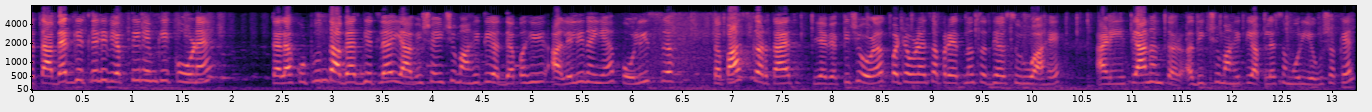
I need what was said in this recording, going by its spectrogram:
तर ताब्यात घेतलेली व्यक्ती नेमकी कोण आहे? त्याला कुठून ताब्यात घेतलंय याविषयीची माहिती अद्यापही आलेली नाहीये. पोलीस तपास करतायत. या व्यक्तीची ओळख पटवण्याचा प्रयत्न सध्या सुरू आहे. आणि त्यानंतर अधिकची माहिती आपल्यासमोर येऊ शकेल.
